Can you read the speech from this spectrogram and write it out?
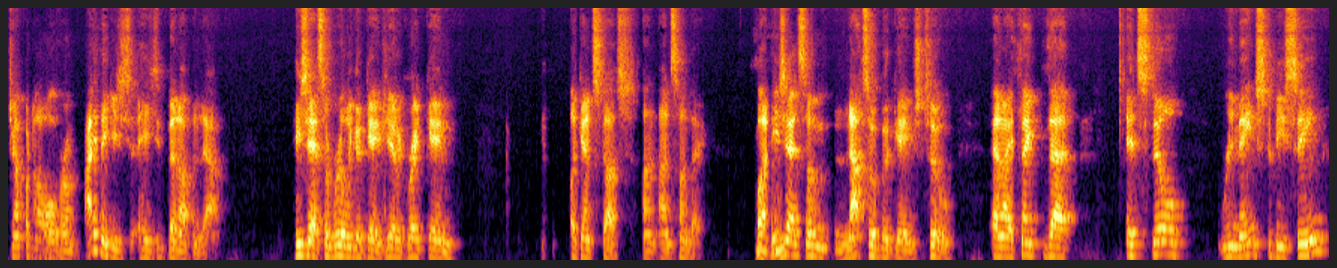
jumping all over him. I think he's he's been up and down. He's had some really good games. He had a great game against us on on Sunday, but mm-hmm. he's had some not so good games too, and I think that it's still remains to be seen.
